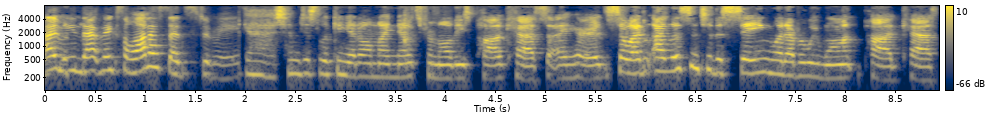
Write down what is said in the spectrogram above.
I mean that makes a lot of sense to me. Gosh, I'm just looking at all my notes from all these podcasts I heard. So I, I listened to the Saying Whatever We Want podcast.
